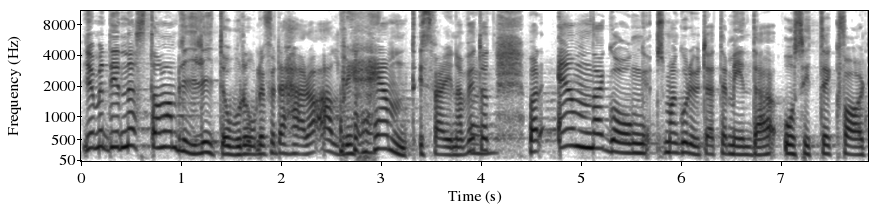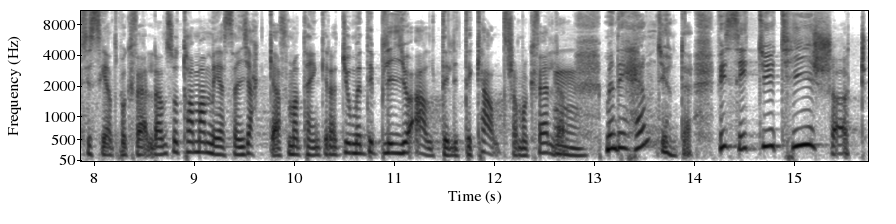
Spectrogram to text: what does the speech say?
Ja, men det är nästan man blir lite orolig för det här har aldrig hänt i Sverige. Vet du att varenda gång som man går ut och äter middag och sitter kvar till sent på kvällen så tar man med sig en jacka för man tänker att jo, men det blir ju alltid lite kallt framåt kvällen. Men det händer ju inte. Vi sitter ju i t-shirt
